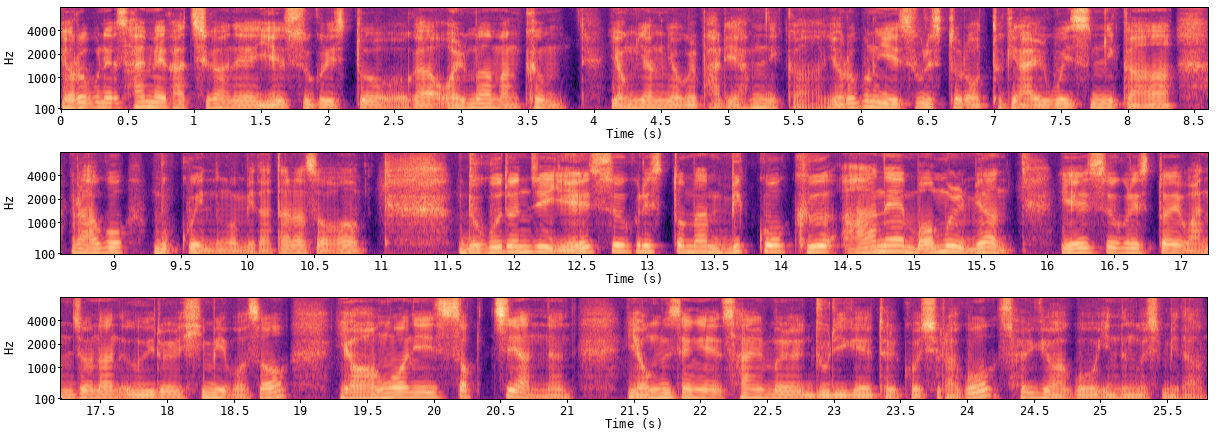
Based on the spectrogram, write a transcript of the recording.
여러분의 삶의 가치관에 예수 그리스도가 얼마만큼 영향력을 발휘합니까? 여러분은 예수 그리스도를 어떻게 알고 있습니까? 라고 묻고 있는 겁니다. 따라서 누구든지 예수 그리스도만 믿고 그 안에 머물면 예수 그리스도의 완전한 의를 힘입어서 영원히 썩지 않는 영생의 삶을 누리게 될 것이라고 설교하고 있는 것입니다.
